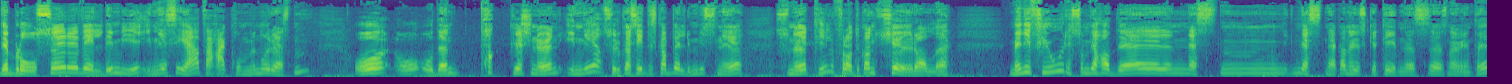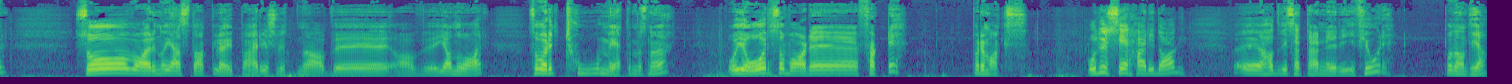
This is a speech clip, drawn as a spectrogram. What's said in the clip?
Det blåser veldig mye inn i sida for her kommer nordvesten. Og, og, og, den pakker snøen inn i, så du kan si det skal veldig mye snø, snø, til for at du kan kjøre alle. Men i fjor, som vi hadde nesten, nesten jeg kan huske tidenes eh, snøvinter, så var det når jeg stakk løypa her i slutten av, eh, av januar, så var det to meter med snø. Og i år så var det 40 på det maks. Og du ser her i dag, eh, hadde vi sett det her nede i fjor på den tida,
